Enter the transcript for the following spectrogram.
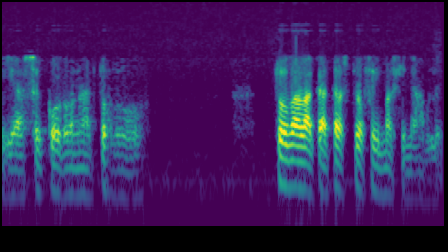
ya se corona todo toda la catástrofe imaginable.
